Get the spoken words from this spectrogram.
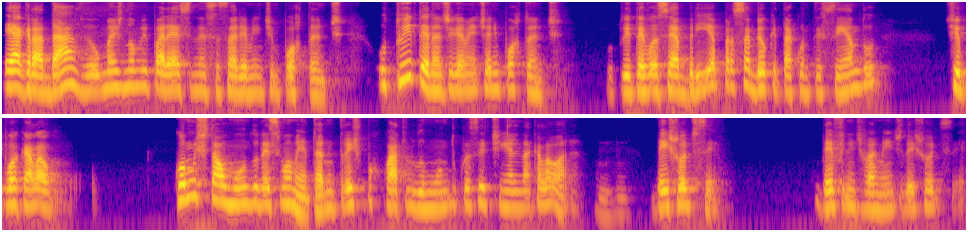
é agradável, mas não me parece necessariamente importante. O Twitter antigamente era importante. O Twitter você abria para saber o que está acontecendo, tipo aquela. Como está o mundo nesse momento? Era um 3 por 4 do mundo que você tinha ali naquela hora. Uhum. Deixou de ser. Definitivamente deixou de ser.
